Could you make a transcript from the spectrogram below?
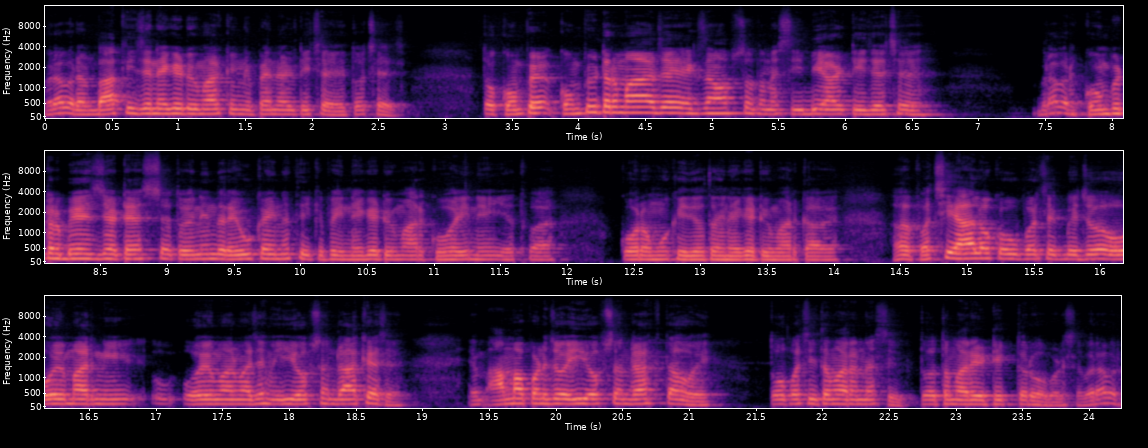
બરાબર? અને બાકી જે નેગેટિવ માર્કિંગની પેનલ્ટી છે એ તો છે જ. તો કોમ્પ્યુ કોમ્પ્યુટરમાં જે એક્ઝામ આપશો તમે સીબીઆરટી જે છે બરાબર? કોમ્પ્યુટર બેઝ જે ટેસ્ટ છે, તો એની અંદર એવું કંઈ નથી કે ભાઈ નેગેટિવ માર્ક હોય નહીં અથવા કોરો મૂકી દો તો નેગેટિવ માર્ક આવે. હવે પછી આ લોકો ઉપર છે કે ભાઈ જો ઓએમઆરની ઓએમઆરમાં જેમ ઈ ઓપ્શન રાખે છે, એમ આમાં પણ જો ઈ ઓપ્શન રાખતા હોય, તો પછી તમારા નસીબ, તો તમારે ટીક કરવો પડશે, બરાબર?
